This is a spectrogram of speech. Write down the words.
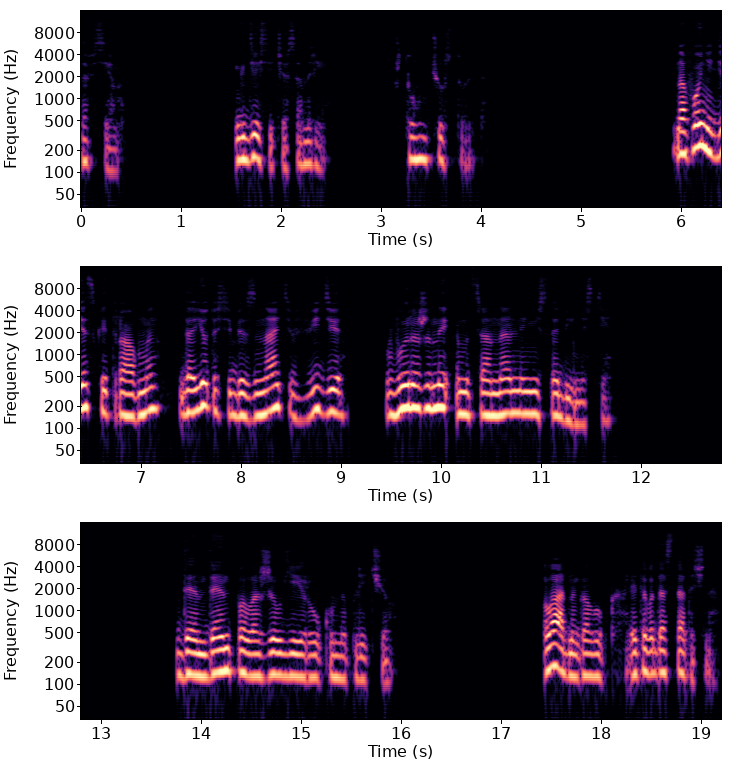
Совсем. Где сейчас Анри? Что он чувствует? На фоне детской травмы дает о себе знать в виде выраженной эмоциональной нестабильности. Дэн-Дэн положил ей руку на плечо. «Ладно, голубка, этого достаточно.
